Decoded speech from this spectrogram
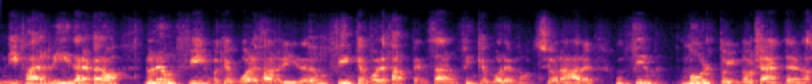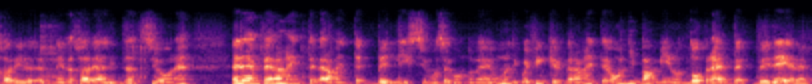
di far ridere, però non è un film che vuole far ridere, è un film che vuole far pensare, un film che vuole emozionare, un film molto innocente nella sua, nella sua realizzazione ed è veramente, veramente bellissimo secondo me, uno di quei film che veramente ogni bambino dovrebbe vedere,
